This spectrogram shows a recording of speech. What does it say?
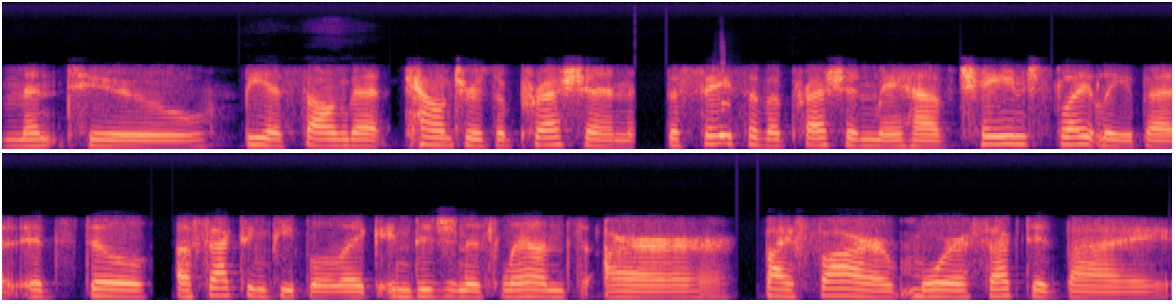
meant to be a song that counters oppression. The face of oppression may have changed slightly, but it's still affecting people. Like indigenous lands are by far more affected by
